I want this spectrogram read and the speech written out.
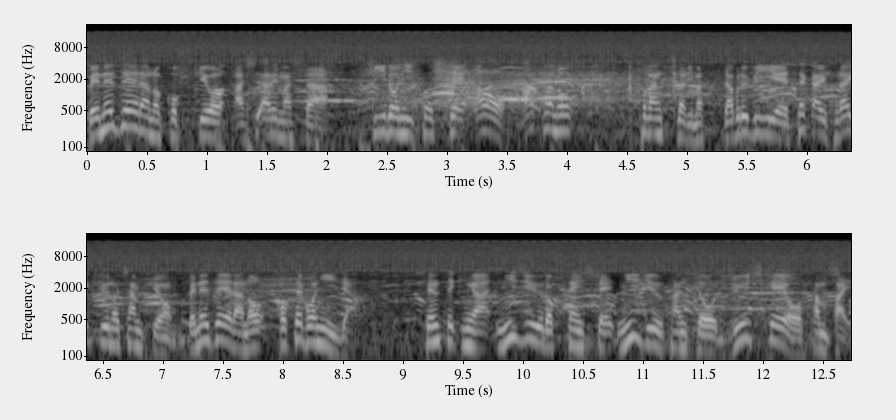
ベネズエラの国旗をあしらいました。黄色にそして青赤のトランクスであります。WBA 世界フライ級のチャンピオンベネズエラのホセ・ボニージャ。戦績が26戦して23勝 11KO 3敗。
